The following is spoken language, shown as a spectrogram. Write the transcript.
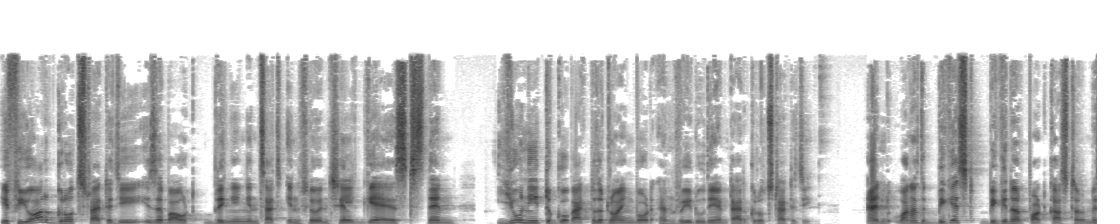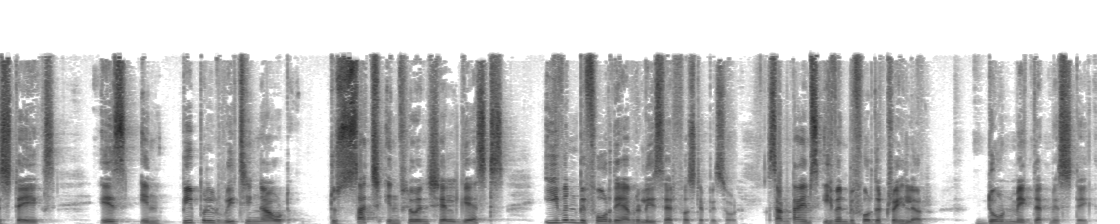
If your growth strategy is about bringing in such influential guests, then you need to go back to the drawing board and redo the entire growth strategy. And one of the biggest beginner podcaster mistakes is in people reaching out to such influential guests even before they have released their first episode. Sometimes even before the trailer. Don't make that mistake.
